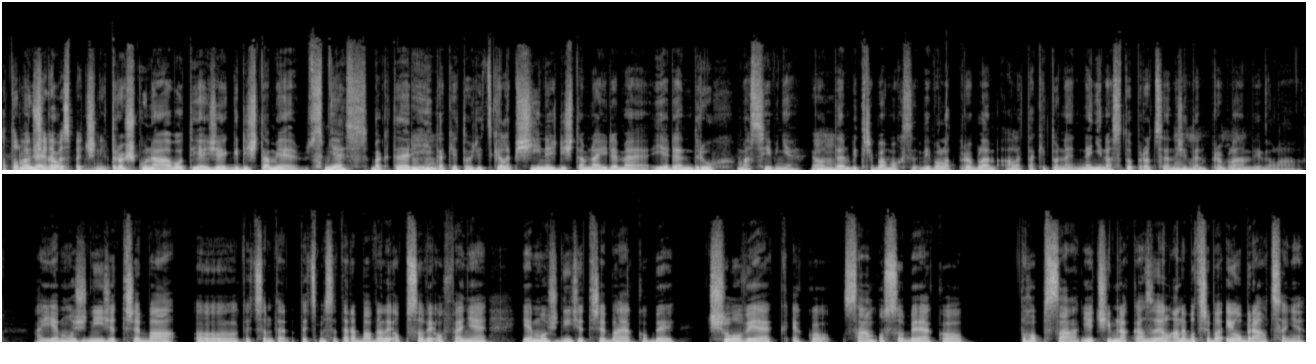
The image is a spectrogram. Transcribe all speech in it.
a tohle už jako je nebezpečný. Trošku návod je, že když tam je směs bakterií, mm-hmm. tak je to vždycky lepší, než když tam najdeme jeden druh masivně. Jo? Mm-hmm. Ten by třeba mohl vyvolat problém, ale taky to ne, není na 100%, mm-hmm. že ten problém mm-hmm. vyvolá. A je možný, že třeba, eh, teď, jsem te, teď jsme se teda bavili o psovi, o feně, je možný, že třeba jakoby člověk jako sám o sobě jako toho psa něčím nakazil, anebo třeba i obráceně.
